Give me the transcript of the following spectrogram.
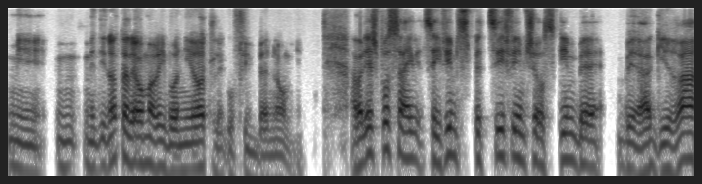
ממדינות הלאום הריבוניות לגופים בינלאומיים. אבל יש פה סעיפים ספציפיים שעוסקים בהגירה,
